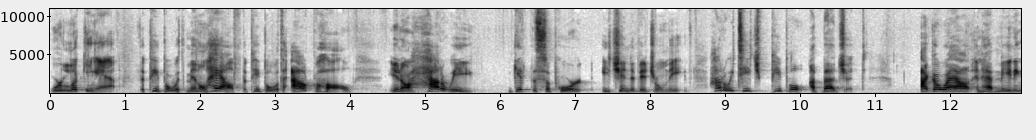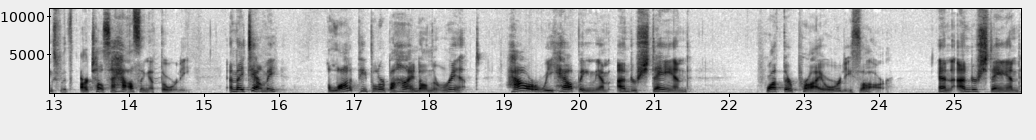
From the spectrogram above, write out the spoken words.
we're looking at. The people with mental health, the people with alcohol. You know, how do we get the support each individual needs? How do we teach people a budget? I go out and have meetings with our Tulsa Housing Authority, and they tell me a lot of people are behind on the rent. How are we helping them understand what their priorities are and understand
